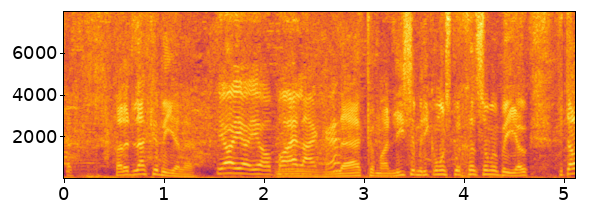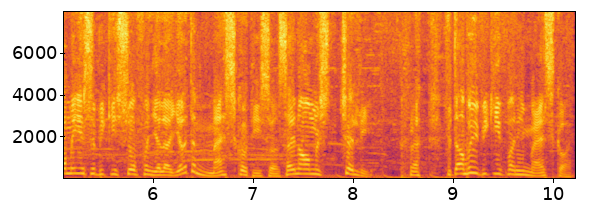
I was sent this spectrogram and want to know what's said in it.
Gaan dit lekker by julle? Ja, ja, ja, baie lekker. Lekker man. Lise Marie, kom ons begin sommer by jou. Vertel my eers 'n bietjie so van julle. Julle het 'n mascot hierso. Sy naam is Chili. Vertel my 'n bietjie van die mascot.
